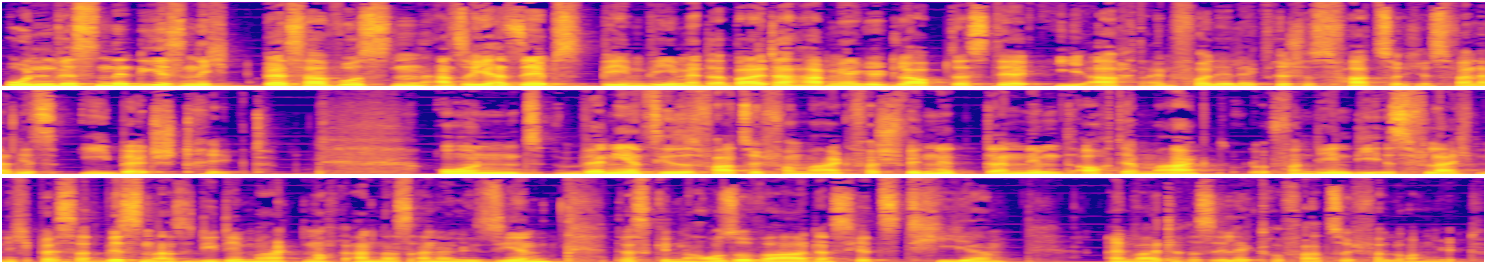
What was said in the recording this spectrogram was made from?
Unwissende, die es nicht besser wussten, also ja selbst BMW-Mitarbeiter haben ja geglaubt, dass der i8 ein voll elektrisches Fahrzeug ist, weil er jetzt E-Badge trägt. Und wenn jetzt dieses Fahrzeug vom Markt verschwindet, dann nimmt auch der Markt, von denen, die es vielleicht nicht besser wissen, also die den Markt noch anders analysieren, dass genauso war, dass jetzt hier ein weiteres Elektrofahrzeug verloren geht.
